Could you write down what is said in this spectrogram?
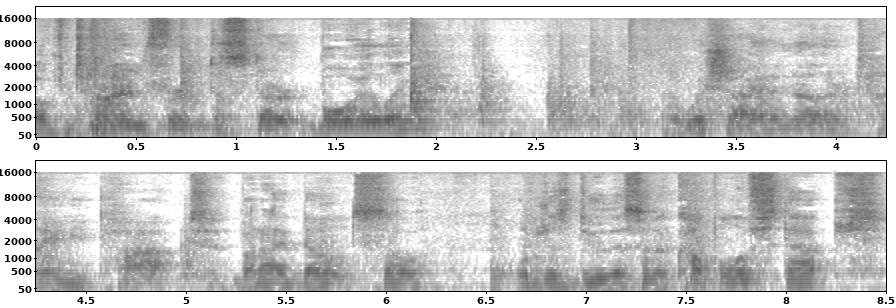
of time for it to start boiling. I wish I had another tiny pot, but I don't, so we'll just do this in a couple of steps.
